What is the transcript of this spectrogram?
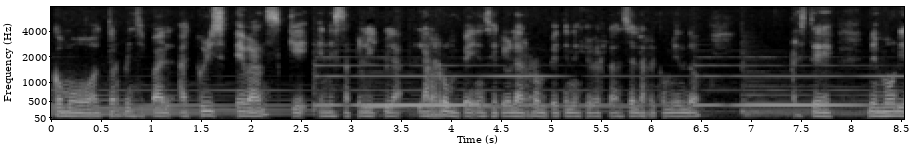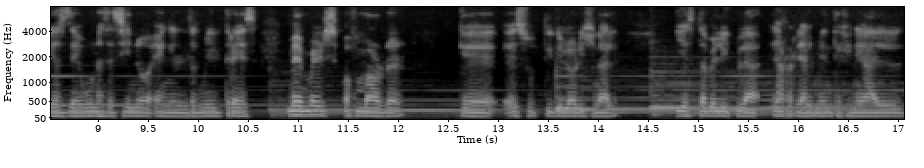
como actor principal a Chris Evans, que en esta película la rompe, en serio la rompe, tienen que verla, se la recomiendo. Este, Memorias de un asesino en el 2003, Members of Murder, que es su título original. Y esta película es realmente genial,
